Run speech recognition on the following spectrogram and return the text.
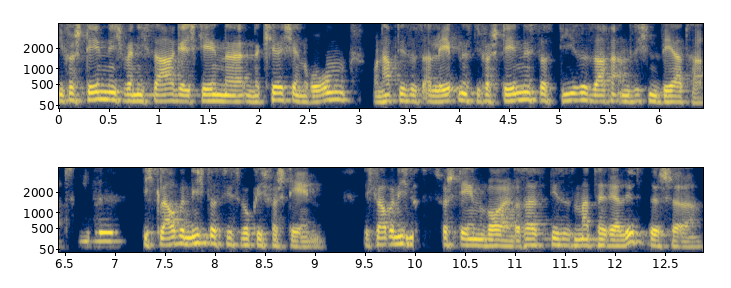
Die verstehen nicht, wenn ich sage, ich gehe in eine, eine Kirche in Rom und habe dieses Erlebnis. Die verstehen nicht, dass diese Sache an sich einen Wert hat. Mhm. Ich glaube nicht, dass sie es wirklich verstehen. Ich glaube nicht, dass sie es verstehen wollen. Das heißt, dieses materialistische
